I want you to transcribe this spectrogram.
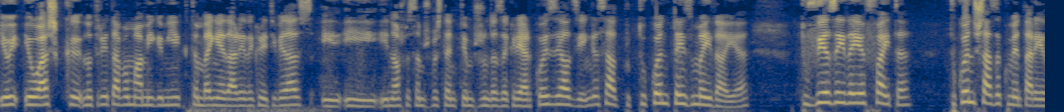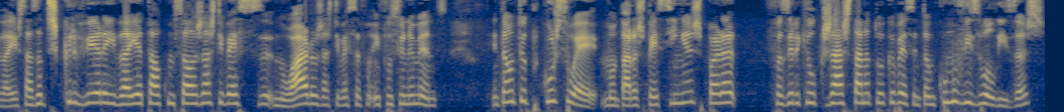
Eu, eu acho que no outro dia estava uma amiga minha que também é da área da criatividade e, e, e nós passamos bastante tempo juntas a criar coisas e ela dizia, engraçado, porque tu quando tens uma ideia, tu vês a ideia feita. Tu quando estás a comentar a ideia, estás a descrever a ideia tal como se ela já estivesse no ar ou já estivesse em funcionamento. Então o teu percurso é montar as pecinhas para fazer aquilo que já está na tua cabeça. Então como visualizas,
